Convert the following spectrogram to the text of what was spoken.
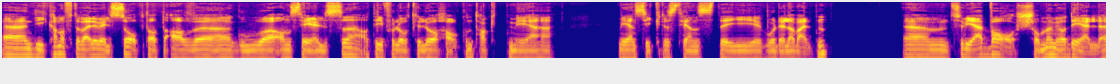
De kan ofte være vel så opptatt av god anseelse, at de får lov til å ha kontakt med med en sikkerhetstjeneste i vår del av verden. Ehm, så vi er varsomme med å dele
